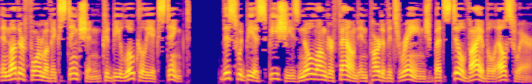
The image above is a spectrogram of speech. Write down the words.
Another form of extinction could be locally extinct. This would be a species no longer found in part of its range but still viable elsewhere.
